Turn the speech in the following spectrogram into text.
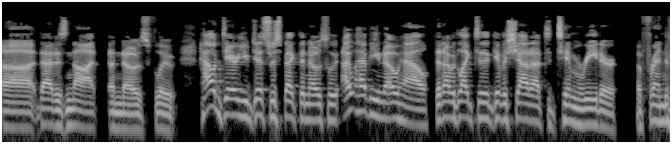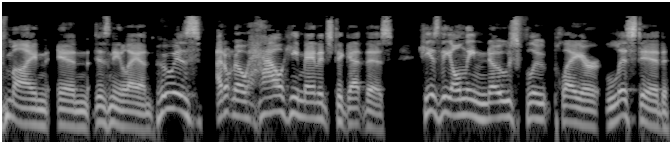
Uh, that is not a nose flute. How dare you disrespect the nose flute? I will have you know, Hal, that I would like to give a shout out to Tim Reeder, a friend of mine in Disneyland, who is, I don't know how he managed to get this. He is the only nose flute player listed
